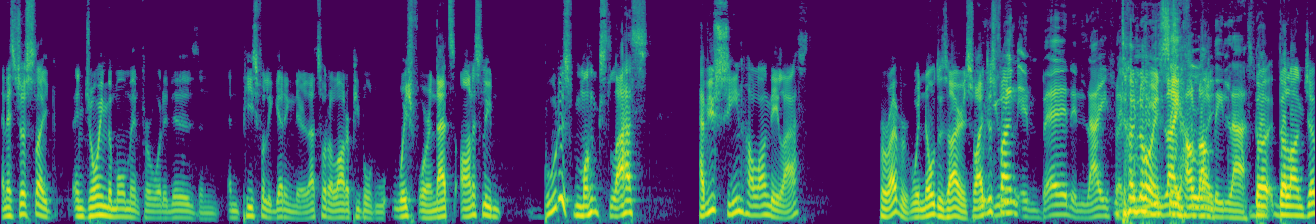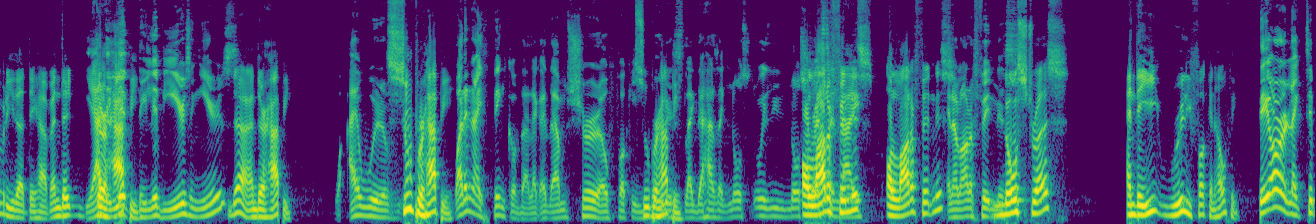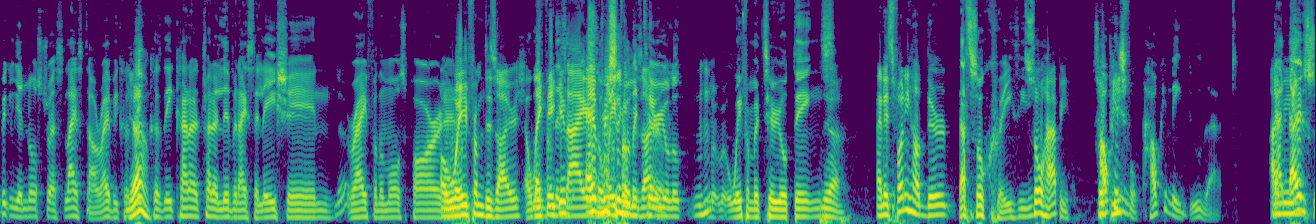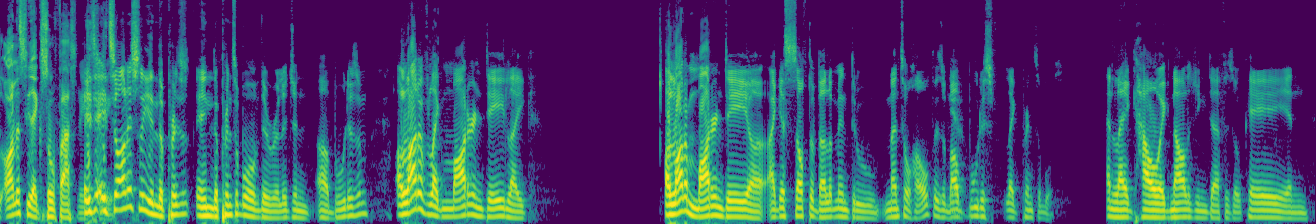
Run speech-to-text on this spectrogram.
And it's just like enjoying the moment for what it is and and peacefully getting there. That's what a lot of people w- wish for, and that's honestly Buddhist monks last. Have you seen how long they last? Forever with no desires. So I just you find in bed in life like, No, when no, you in life, how long life. they last the the longevity that they have, and they yeah they're they happy. live, they live years and years yeah, and they're happy, i would have super happy. why didn't i think of that like I, i'm sure a fucking Super happy. Like that has like no really no A lot of fitness, life a lot of fitness, and a lot of fitness no stress, and they eat really fucking healthy. They are like typically a no stress lifestyle, right? Because Yeah. because they, kind of try to live in isolation, Yeah. right, for the most part, Away from desires, away Like, from they desires, every away single from desire. material, Mhm. away from material things. Yeah, and it's funny how they're that's so crazy. so happy, so how peaceful. Can, how can they do that? I That- mean, that is honestly like so fascinating. it's it's honestly in the prin- in the principle of their religion, uh, Buddhism. A lot of like modern day like. A lot of modern day, uh, I guess, self development through mental health is about Yeah. Buddhist like principles, and like how acknowledging death is okay, and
